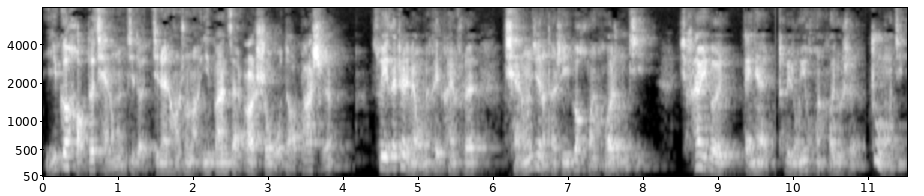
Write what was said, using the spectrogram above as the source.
一个好的浅溶剂的接链常数呢，一般在二十五到八十。所以在这里面，我们可以看出来，浅溶剂呢，它是一个混合溶剂。还有一个概念特别容易混合，就是助溶剂。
